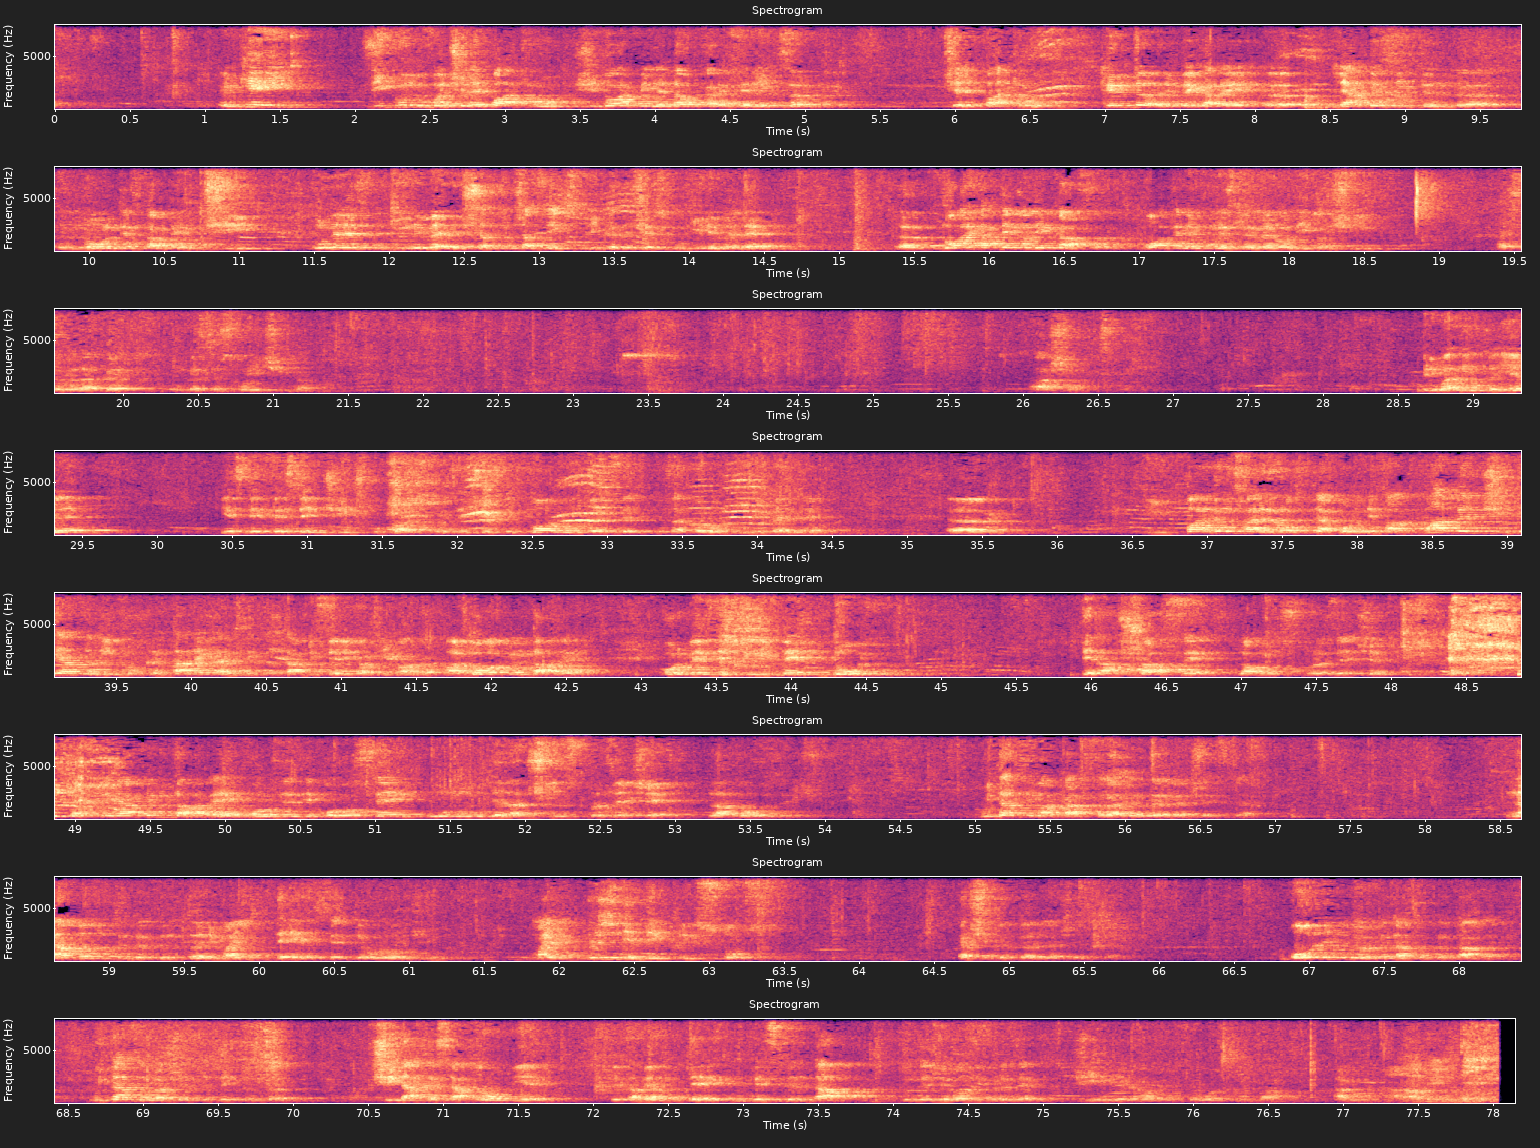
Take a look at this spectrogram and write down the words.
Închei zicându-vă cele patru și doar vi le dau ca referință, cele patru cântări pe care uh, le-am găsit în, uh, în Noul Testament și unele sunt ghilimele și atunci se explică de ce sunt ghilimele, uh, doar ca temă de casă. Poate ne puneți pe melodie, și Hai să văd dacă îmi găsesc o icică. Așa. Prima dintre ele este Efeseni 5 cu 14. Este doar un verset, pus acolo în ghilimele. Uh, parcă nu are rost de acolo. De fapt, Pavel citează dintr-o cântare care se cânta în Biserica Primară. A doua cântare vorbesc de Filipeni 2, de la 6 la 11, și a treia cântare vorbesc de Coloseni 1, de la 15 la 20. Uitați-vă acasă la cântările acestea. N-am văzut încă cântări mai dense teologice, mai pline de Hristos, ca și cântările acestea. Ori de câte ori cântați o cântare, uitați-vă la aceste trei cântări. Și dacă se apropie, veți avea putere când veți cânta, Dumnezeu va fi prezent și inimile voastre se vor schimba. Amin. Amin.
